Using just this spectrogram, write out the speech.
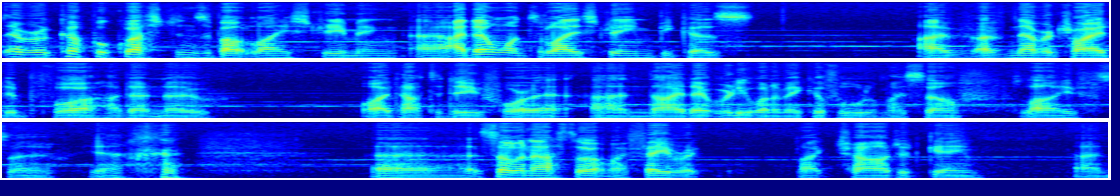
there were a couple questions about live streaming. Uh, I don't want to live stream because I've I've never tried it before. I don't know what I'd have to do for it, and I don't really want to make a fool of myself live. So yeah. uh, someone asked about my favourite like childhood game, and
